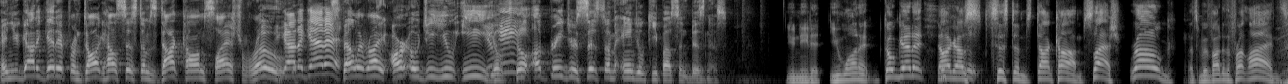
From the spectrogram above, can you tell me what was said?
and you got to get it from doghousesystems.com slash rogue. You gotta get it. Spell it right, R-O-G-U-E. You'll, UE. you'll upgrade your system and you'll keep us in business. You need it. You want it. Go get it. Doghousesystems.com slash rogue. Let's move on to the front lines.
